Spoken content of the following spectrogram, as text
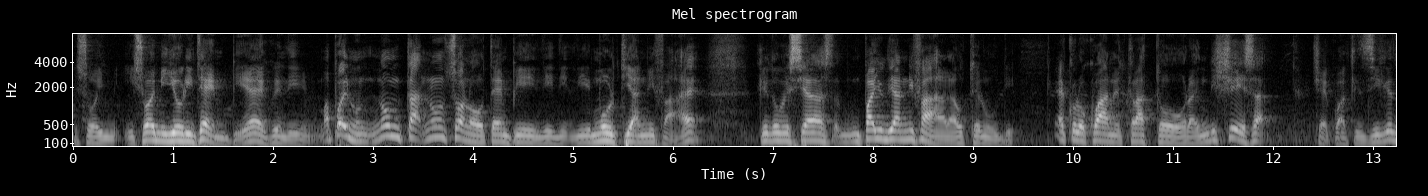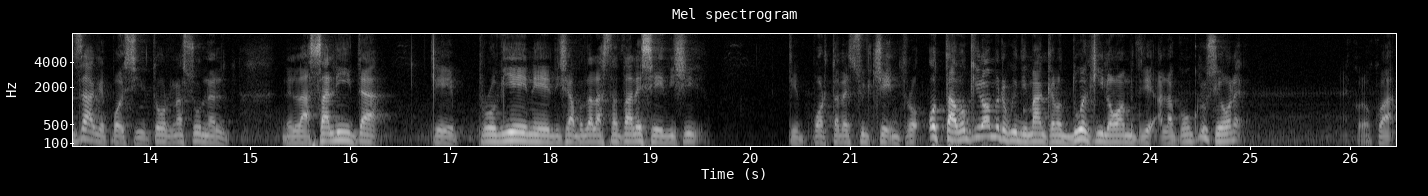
i suoi, i suoi migliori tempi, eh, quindi, ma poi non, non, non sono tempi di, di, di, molti anni fa, eh. credo che sia un paio di anni fa l'ha ottenuti. Eccolo qua nel tratto ora in discesa, c'è qualche zig zag e poi si torna su nel, nella salita che proviene diciamo, dalla statale 16 che porta verso il centro, ottavo chilometro, quindi mancano due chilometri alla conclusione, eccolo qua,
